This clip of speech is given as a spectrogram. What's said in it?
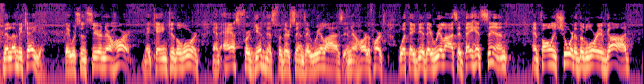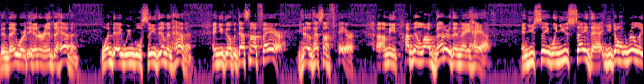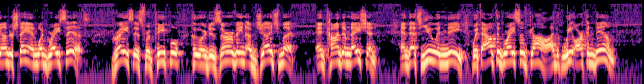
Then let me tell you, they were sincere in their heart. They came to the Lord and asked forgiveness for their sins. They realized in their heart of hearts what they did. They realized that they had sinned and fallen short of the glory of God. Then they were to enter into heaven. One day we will see them in heaven. And you go, but that's not fair. You know, that's not fair. I mean, I've been a lot better than they have. And you see, when you say that, you don't really understand what grace is. Grace is for people who are deserving of judgment and condemnation. And that's you and me. Without the grace of God, we are condemned.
